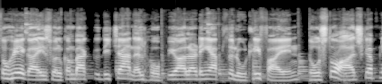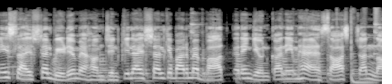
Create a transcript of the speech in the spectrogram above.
So hey guys welcome back to the channel hope you are learning absolutely fine दोस्तों, आज के अपनी इस लाइफस्टाइल वीडियो में हम जिनकी लाइफस्टाइल के बारे में बात करेंगे, उनका नेम है एहसास चन्ना।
